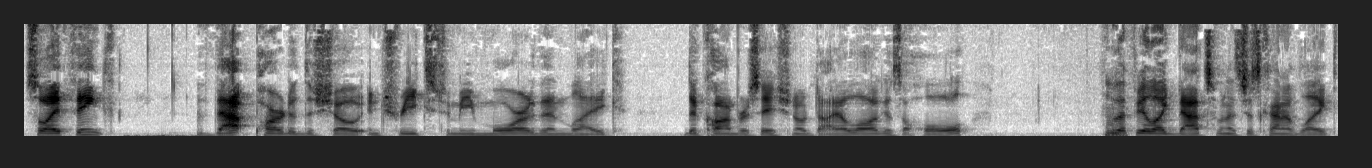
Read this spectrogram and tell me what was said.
So I think that part of the show intrigues to me more than like the conversational dialogue as a whole. 'Cause I feel like that's when it's just kind of like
